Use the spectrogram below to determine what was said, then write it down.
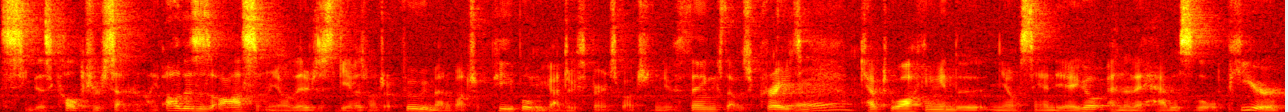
see this culture center. Like, oh, this is awesome. You know, they just gave us a bunch of food. We met a bunch of people. We got to mm. experience a bunch of new things. That was great. Kept walking into you know San Diego, and then they had this little pier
